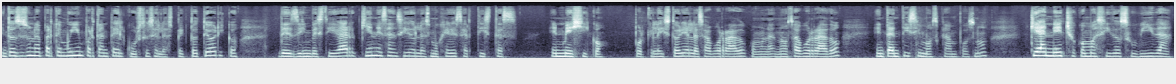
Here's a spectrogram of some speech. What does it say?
Entonces, una parte muy importante del curso es el aspecto teórico desde investigar quiénes han sido las mujeres artistas en México, porque la historia las ha borrado, como nos ha borrado, en tantísimos campos, ¿no? ¿Qué han hecho? ¿Cómo ha sido su vida?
